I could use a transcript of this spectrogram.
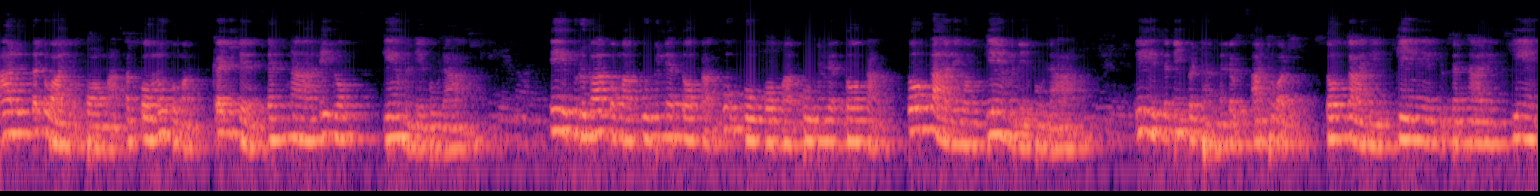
အာလုံးတတ္တဝါတွေအပေါ်မှာအကုန်လုံးပေါ်မှာကန့်ညိတဲ့တဏှာလေးရောကင်းမနေဘူးလားအေးသူတစ်ပါးပေါ်မှာပူပင်းတဲ့တောကကိုယ်ကိုယ်ပေါ်မှာပူပင်းတဲ့တောကတောကလေးရောကင်းမနေဘူးလားအေးတတိပဋ္ဌာန်အလုပ်အားထုတ်ရလို့တောကလေးကင်းတဏှာလေးကင်း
